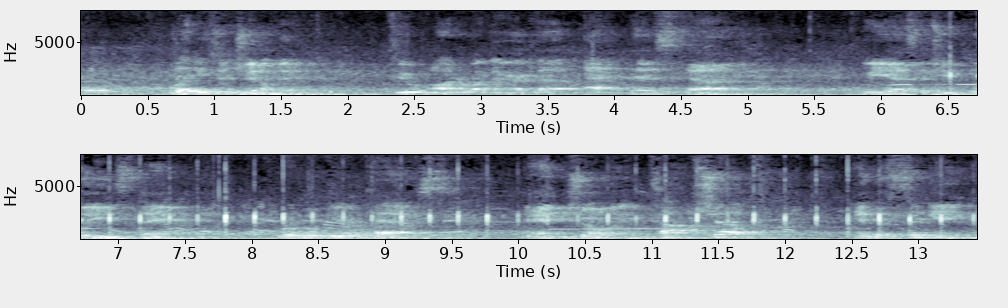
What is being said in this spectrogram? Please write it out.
Ladies and gentlemen, to honor America at this time, we ask that you please stand, remove your caps, and join Top Shelf in the singing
